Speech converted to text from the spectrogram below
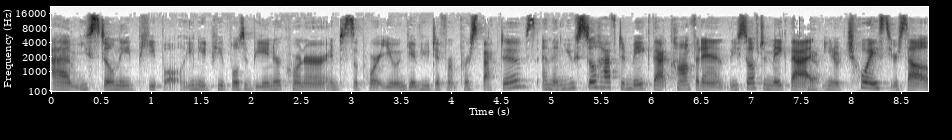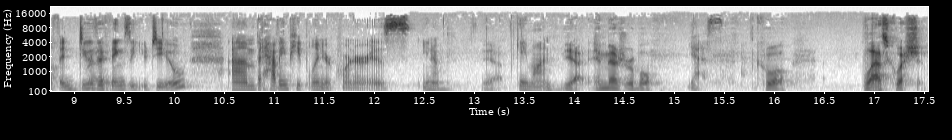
Um, you still need people. You need people to be in your corner and to support you and give you different perspectives. And then you still have to make that confident. You still have to make that, Mm-hmm. Yep. you know, choice yourself and do the things that you do. Um, but having people in your corner is, you know, Yeah. game on. Yeah, immeasurable. Yes. Cool. Last question.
